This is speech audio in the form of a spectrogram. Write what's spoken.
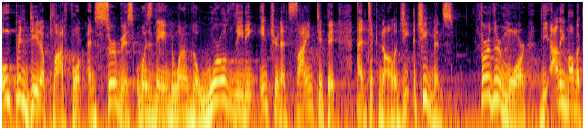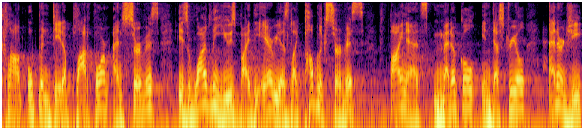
Open Data Platform and Service was named one of the world leading internet scientific and technology achievements. Furthermore, the Alibaba Cloud Open Data Platform and Service is widely used by the areas like public service, finance, medical, industrial, energy,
